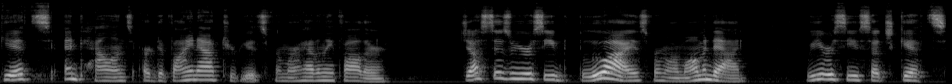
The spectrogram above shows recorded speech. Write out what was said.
Gifts and talents are divine attributes from our Heavenly Father. Just as we received blue eyes from our mom and dad, we receive such gifts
